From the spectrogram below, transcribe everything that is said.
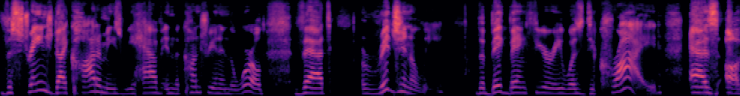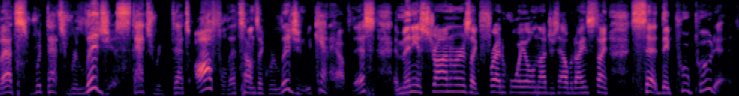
the strange dichotomies we have in the country and in the world that originally the Big Bang Theory was decried as, oh, that's that's religious. That's that's awful. That sounds like religion. We can't have this. And many astronomers, like Fred Hoyle, not just Albert Einstein, said they poo-pooed it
